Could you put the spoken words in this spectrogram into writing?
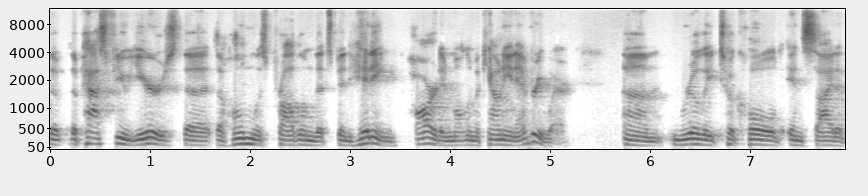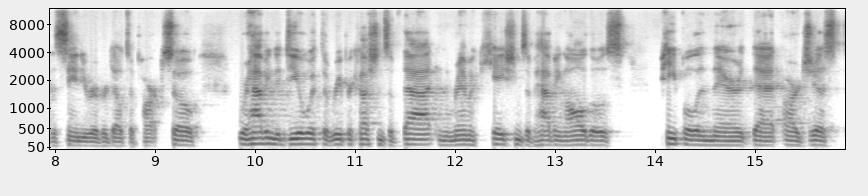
the the past few years, the the homeless problem that's been hitting hard in Multnomah County and everywhere um, really took hold inside of the Sandy River Delta Park. So we're having to deal with the repercussions of that and the ramifications of having all those people in there that are just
